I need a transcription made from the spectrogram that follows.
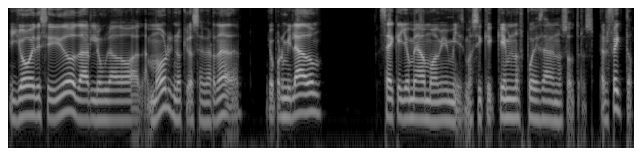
Y yo he decidido darle un lado al amor y no quiero saber nada. Yo por mi lado sé que yo me amo a mí mismo, así que ¿qué nos puedes dar a nosotros? Perfecto.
